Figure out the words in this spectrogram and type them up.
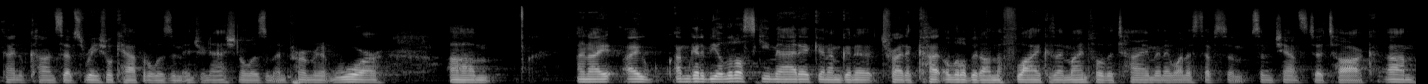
kind of concepts: racial capitalism, internationalism, and permanent war. Um, and I, I, I'm going to be a little schematic and I'm going to try to cut a little bit on the fly because I'm mindful of the time and I want us to have some, some chance to talk. Um,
